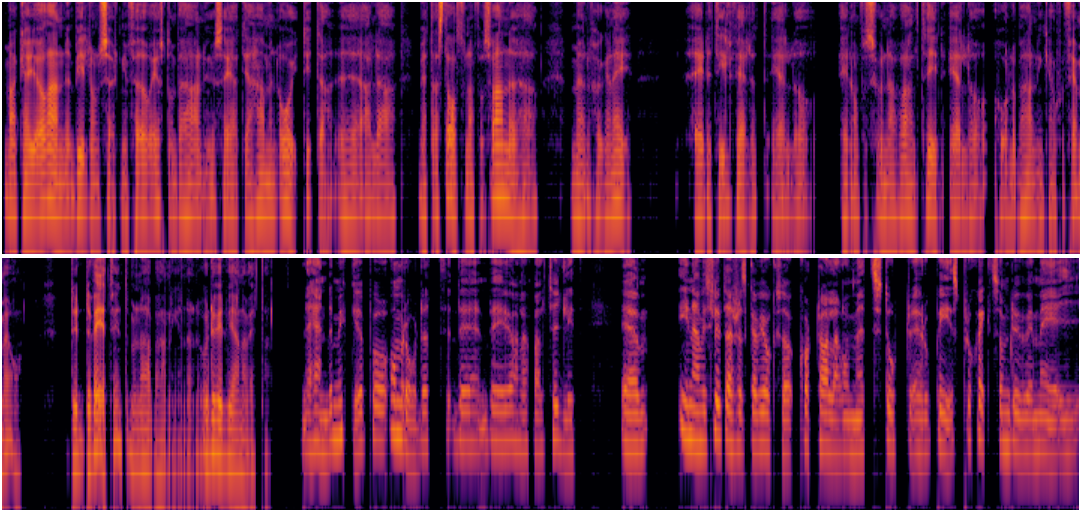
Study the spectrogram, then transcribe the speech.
Man kan göra en bildundersökning före och efter en behandling och säga att jaha men oj, titta, eh, alla metastaserna försvann nu här. Men frågan är, är det tillfället eller är de försvunna för alltid eller håller behandlingen kanske fem år? Det, det, vet vi inte med den här behandlingen och det vill vi gärna veta. Det händer mycket på området, det, det är i alla fall tydligt. Ehm, Innan vi slutar så ska vi också kort tala om ett stort europeiskt projekt som du är med i.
